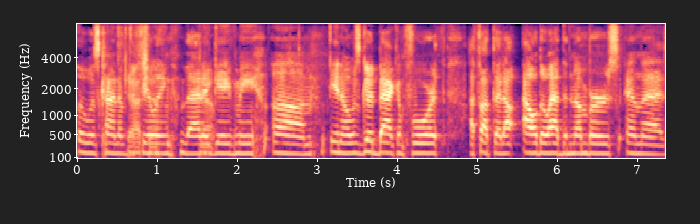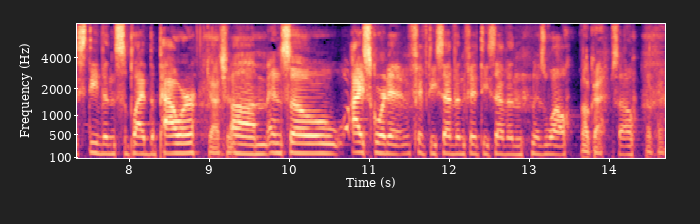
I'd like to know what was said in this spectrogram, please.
It was kind of the feeling that Yeah. it gave me. Um, you know, it was good back and forth. I thought that Aldo had the numbers and that Stephens supplied the power. Gotcha. Um, and so I scored it 57 57 as well. okay. So, Okay.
